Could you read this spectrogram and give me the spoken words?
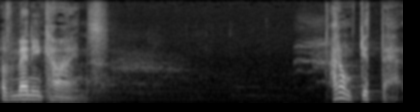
of many kinds. I don't get that.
